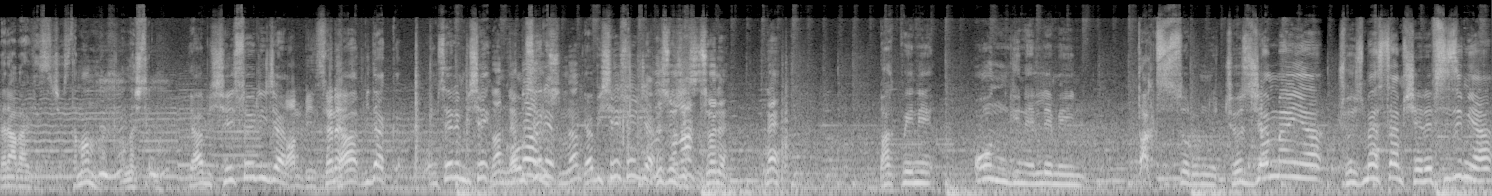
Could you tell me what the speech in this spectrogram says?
Beraber gezeceğiz tamam mı? Anlaştık mı? Ya bir şey söyleyeceğim. Lan binsene. Ya bir dakika. Komiserim bir şey. Lan ne komiserim. bağırıyorsun lan? Ya bir şey söyleyeceğim. Ne söyleyeceksin söyle. Ne? Bak beni 10 gün ellemeyin. Taksi sorununu çözeceğim ben ya. Çözmezsem şerefsizim ya.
